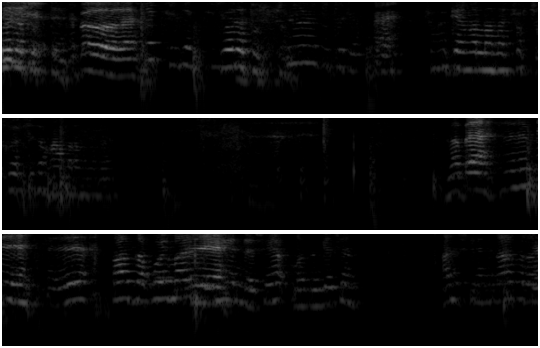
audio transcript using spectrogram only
Böyle tut de. Getir getir. Böyle tutsun. Böyle tutacağım. Çünkü kenarlarına çok çıkıyor sizin hamurunuzun. Fazla koymayın da yiyen de şey yapmasın. Geçen Anişki'nin ağzına razı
